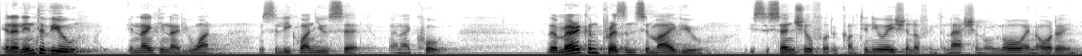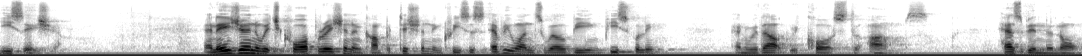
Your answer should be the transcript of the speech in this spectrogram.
In an interview in 1991, Mr. Lee Kuan Yew said, and I quote, The American presence, in my view, is essential for the continuation of international law and order in East Asia an Asia in which cooperation and competition increases everyone's well being peacefully and without recourse to arms has been the norm.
